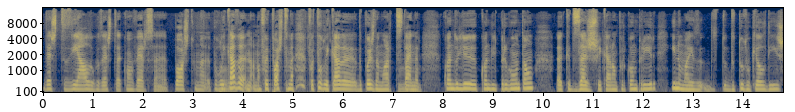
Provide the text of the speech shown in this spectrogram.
deste diálogo, desta conversa póstuma, publicada, uhum. não, não foi póstuma, foi publicada depois da morte de Steiner, uhum. quando, lhe, quando lhe perguntam uh, que desejos ficaram por cumprir e no meio de, de, de, tudo o que ele diz,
